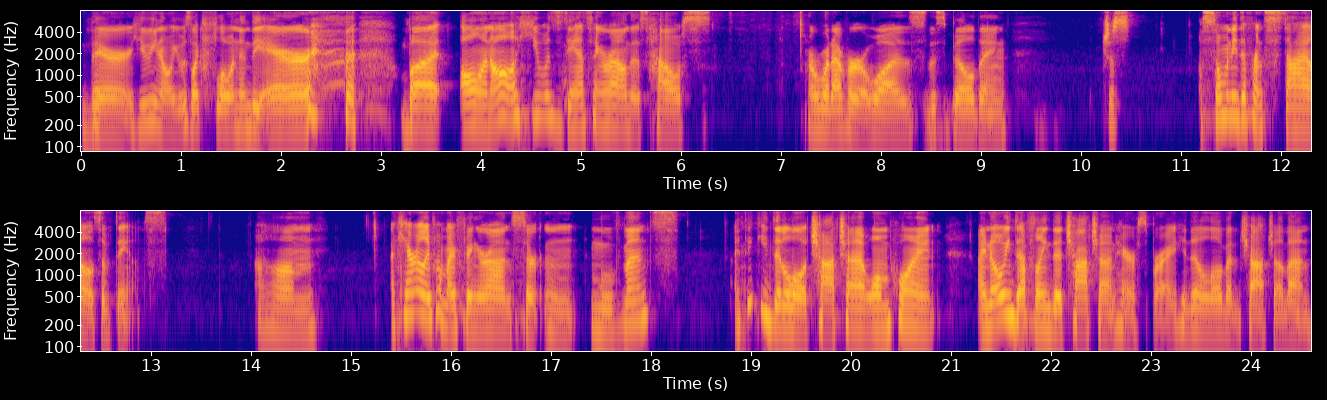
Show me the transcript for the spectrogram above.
There, he, you know, he was like floating in the air. but all in all, he was dancing around this house or whatever it was, this building. Just so many different styles of dance. Um, I can't really put my finger on certain movements. I think he did a little cha cha at one point. I know he definitely did cha cha and hairspray. He did a little bit of cha cha then.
